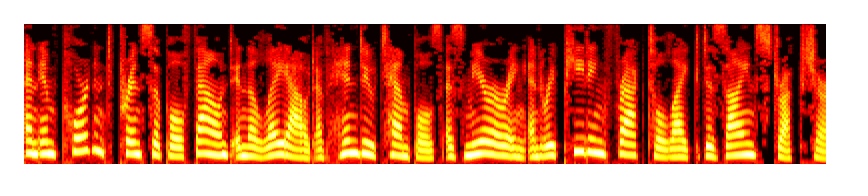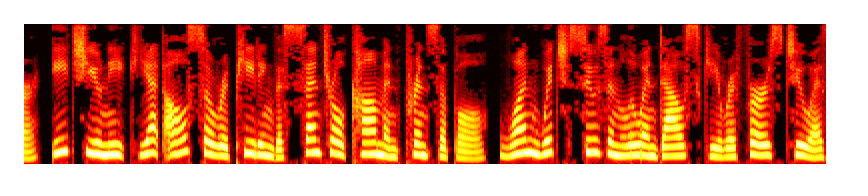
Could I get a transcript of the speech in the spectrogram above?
An important principle found in the layout of Hindu temples is mirroring and repeating fractal-like design structure, each unique yet also repeating the central common principle, one which Susan Lewandowski refers to as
